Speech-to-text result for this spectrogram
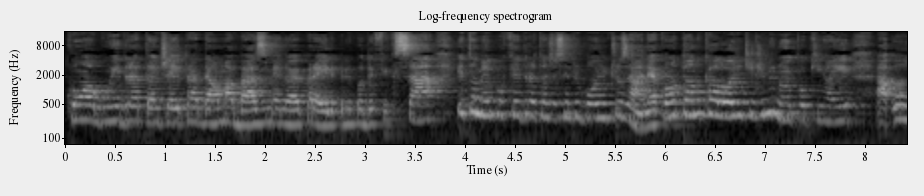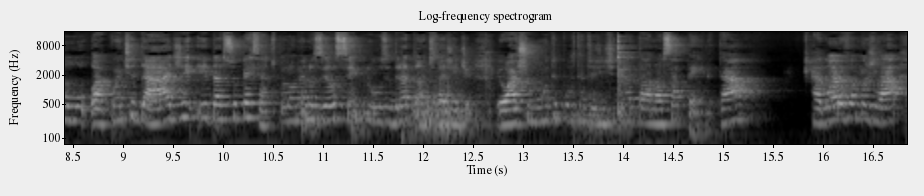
com algum hidratante aí para dar uma base melhor para ele, para ele poder fixar. E também porque hidratante é sempre bom a gente usar, né? Quando tá no calor a gente diminui um pouquinho aí a, o, a quantidade e dá super certo. Pelo menos eu sempre uso hidratante, tá, gente? Eu acho muito importante a gente hidratar a nossa pele, tá? Agora vamos lá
